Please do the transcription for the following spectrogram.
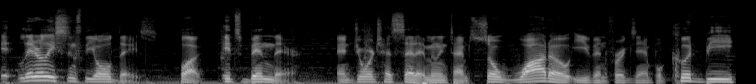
it literally since the old days. Plug. It's been there. And George has said it a million times. So, Watto, even, for example, could be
